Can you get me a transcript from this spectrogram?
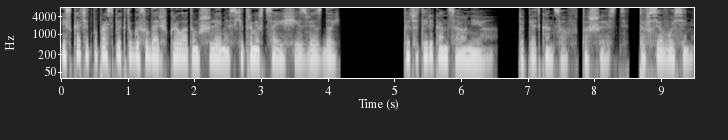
И скачет по проспекту государь в крылатом шлеме с хитромерцающей звездой. То четыре конца у нее, то пять концов, то шесть, то все восемь.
